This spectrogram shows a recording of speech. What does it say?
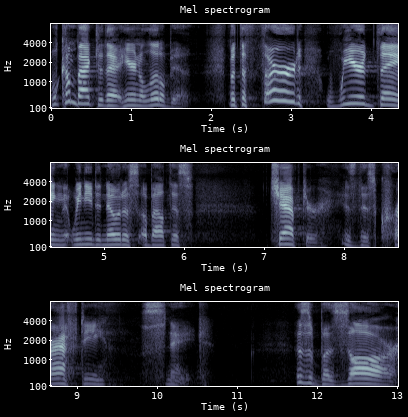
We'll come back to that here in a little bit. But the third weird thing that we need to notice about this chapter is this crafty snake. This is a bizarre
